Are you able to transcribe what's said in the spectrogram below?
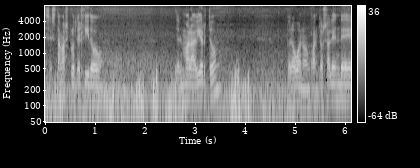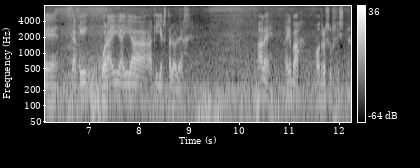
se está más protegido del mar abierto. Pero bueno, en cuanto salen de, de aquí, por ahí, ahí ya, aquí ya está el oleaje. Vale, ahí va, otro surfista.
